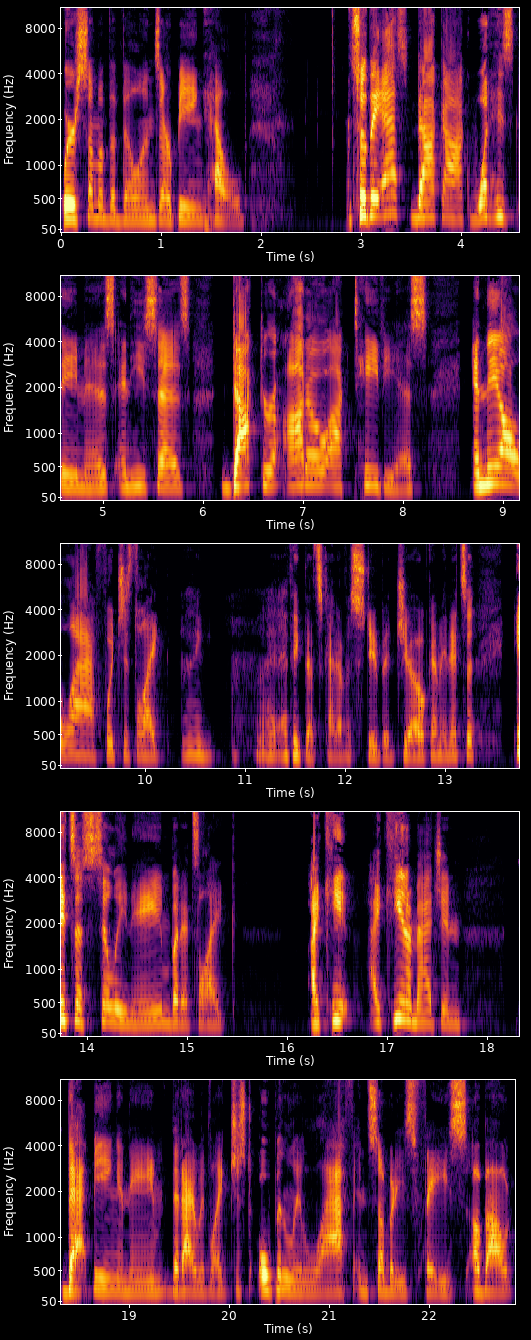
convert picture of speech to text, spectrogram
where some of the villains are being held. So they ask Doc Ock what his name is, and he says Dr. Otto Octavius, and they all laugh, which is like I, I think that's kind of a stupid joke. I mean, it's a it's a silly name, but it's like I can't I can't imagine that being a name that I would like just openly laugh in somebody's face about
